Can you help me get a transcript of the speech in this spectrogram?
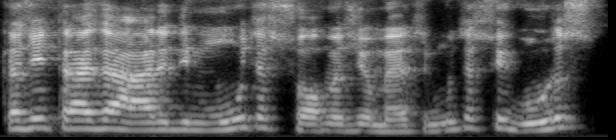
que a gente traz a área de muitas formas geométricas, muitas figuras.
